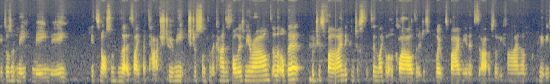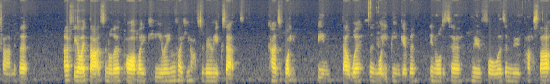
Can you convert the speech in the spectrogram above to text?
it doesn't make me me it's not something that is like attached to me. It's just something that kind of follows me around a little bit, which is fine. It can just it's in like a little cloud and it just floats by me and it's absolutely fine. I'm completely fine with it. And I feel like that's another part of like healing. Like you have to really accept kind of what you've been dealt with and what you've been given in order to move forward and move past that.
